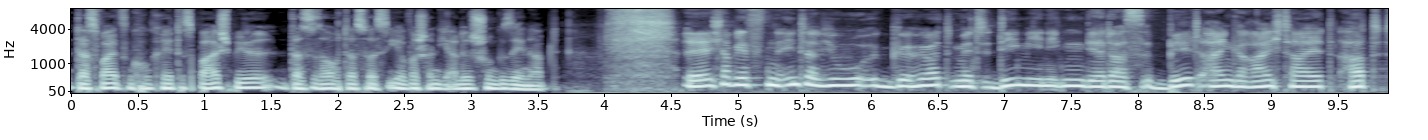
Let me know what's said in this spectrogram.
Das war jetzt ein konkretes Beispiel. Das ist auch das, was ihr wahrscheinlich alle schon gesehen habt. Äh, ich habe jetzt ein Interview gehört mit demjenigen, der das Bild eingereicht hat,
